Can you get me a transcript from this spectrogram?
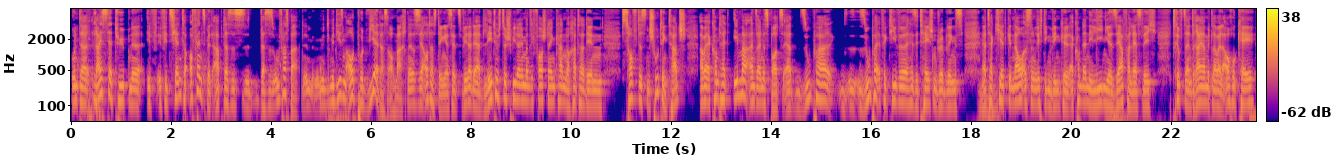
Und da reißt der Typ eine eff effiziente Offense mit ab. Das ist, das ist unfassbar. Mit, mit diesem Output, wie er das auch macht. Ne? Das ist ja auch das Ding. Er ist jetzt weder der athletischste Spieler, den man sich vorstellen kann, noch hat er den softesten Shooting-Touch. Aber er kommt halt immer an seine Spots. Er hat super, super effektive Hesitation-Dribblings. Er attackiert genau aus dem richtigen Winkel. Er kommt an die Linie, sehr verlässlich, trifft seinen Dreier mittlerweile auch okay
